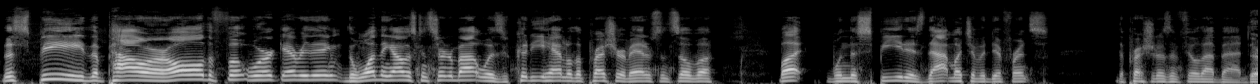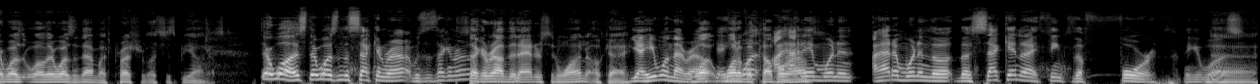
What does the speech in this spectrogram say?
The speed, the power, all the footwork, everything. The one thing I was concerned about was could he handle the pressure of Anderson Silva? But when the speed is that much of a difference, the pressure doesn't feel that bad. There was well, there wasn't that much pressure. Let's just be honest. There was, there was in the second round. Was the second round? Second round that Anderson won. Okay. Yeah, he won that round. One- Yeah, one of a couple I had rounds? him winning. I had him winning the the second, and I think the fourth. I think it was Nah.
